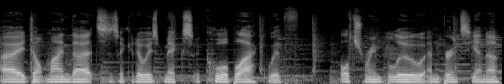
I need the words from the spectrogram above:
I don't mind that since I could always mix a cool black with ultramarine blue and burnt sienna.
